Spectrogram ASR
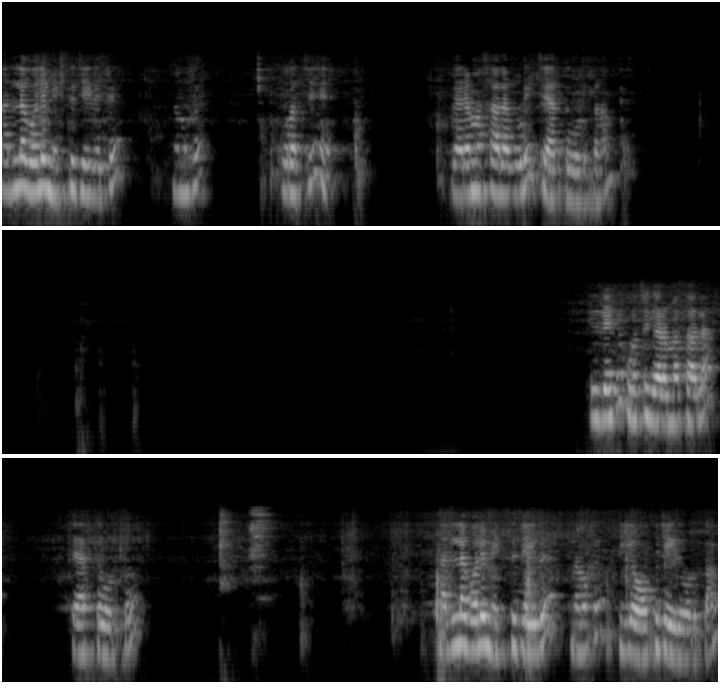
നല്ലപോലെ മിക്സ് ചെയ്തിട്ട് നമുക്ക് കുറച്ച് ഗരം മസാല കൂടി ചേർത്ത് കൊടുക്കണം. ഇതിലേക്ക് കുറച്ച് ഗരം മസാല ചേർത്ത് കൊടുത്തു. നല്ലപോലെ മിക്സ് ചെയ്ത് നമുക്ക് തീ ഓഫ് ചെയ്ത് കൊടുക്കാം.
